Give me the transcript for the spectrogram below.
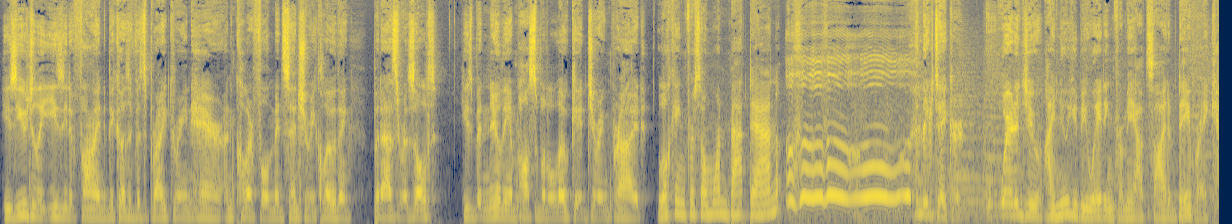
He's usually easy to find because of his bright green hair and colorful mid century clothing, but as a result, he's been nearly impossible to locate during Pride. Looking for someone, Bat Dan? The Mick Taker, where did you. I knew you'd be waiting for me outside of daybreak.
